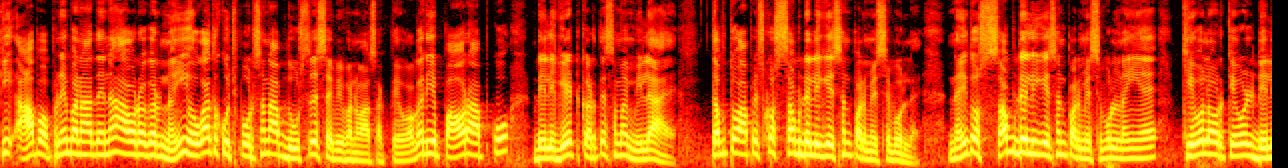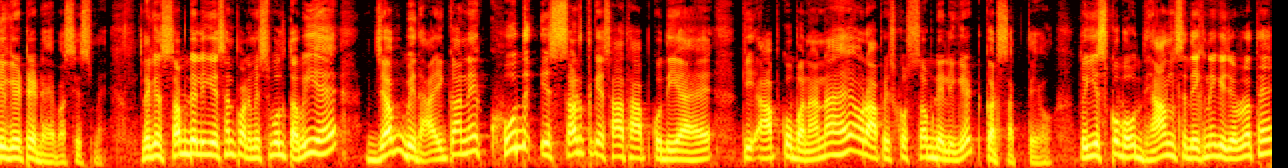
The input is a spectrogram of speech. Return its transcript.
कि आप अपने बना देना, और अगर नहीं होगा तो कुछ पोर्शन आप दूसरे से भी बनवा सकते हो। अगर ये पावर आपको डेलीगेट करते समय मिला है तब तो आप इसको सब डेलीगेशन परमिसेबल है। नहीं तो सब डेलीगेशन परमिसेबल नहीं है, केवल और केवल डेलीगेटेड है बस इसमें। लेकिन सब डेलीगेशन परमिसेबल तभी है जब विधायिका ने खुद इस शर्त के साथ आपको दिया है कि आपको बनाना है और आप इसको सब डेलीगेट कर सकते हो तो इसको बहुत ध्यान से देखने की ज़रूरत है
